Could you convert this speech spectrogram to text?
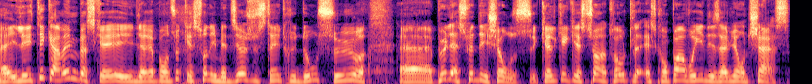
Euh, il a été quand même, parce qu'il a répondu aux questions des médias, Justin Trudeau, sur euh, un peu la suite des choses. Quelques questions, entre autres, est-ce qu'on peut envoyer des avions de chasse?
